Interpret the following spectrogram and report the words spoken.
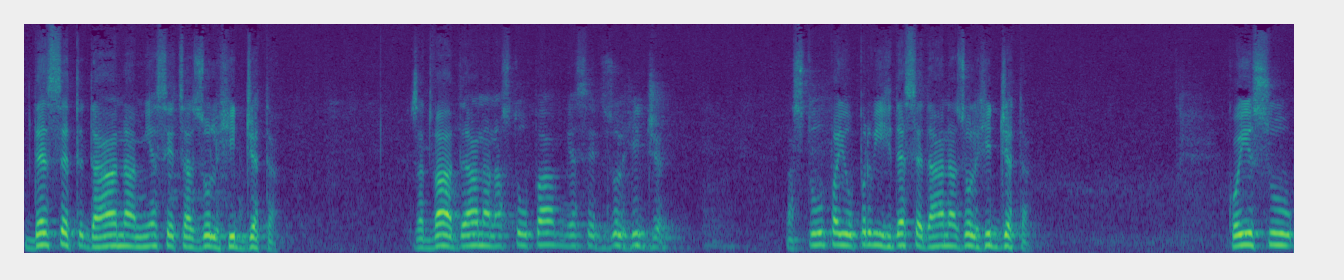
deset dana mjeseca Zulhidžeta. Za dva dana nastupa mjesec Zulhidže. Nastupaju prvih deset dana Zulhidžeta, koji su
